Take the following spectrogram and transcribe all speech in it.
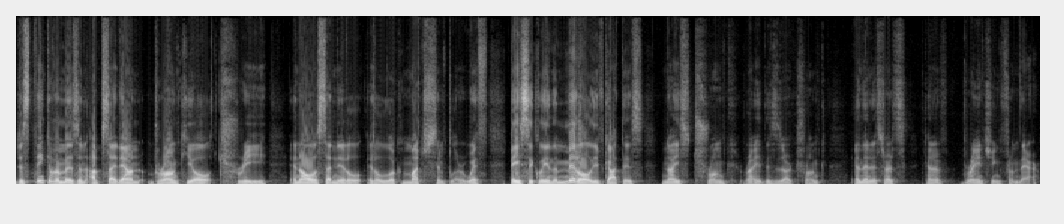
just think of them as an upside down bronchial tree and all of a sudden it'll it'll look much simpler with basically in the middle you've got this nice trunk, right? This is our trunk and then it starts kind of branching from there.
